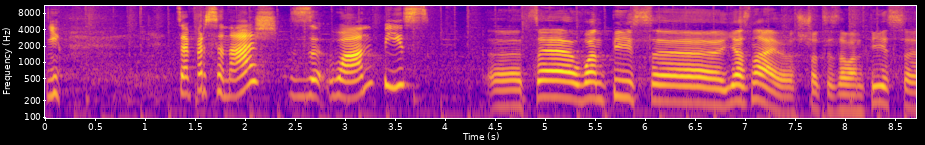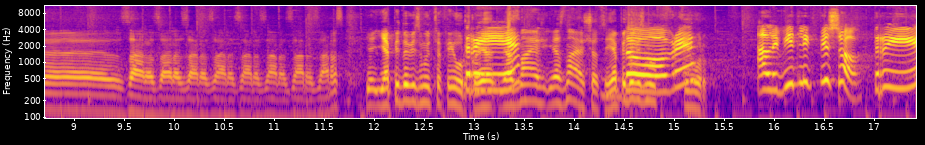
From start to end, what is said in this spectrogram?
Ні. Це персонаж з One Piece. Е, Це One Piece. е, Я знаю, що це за One Piece. е, Зараз, зараз, зараз, зараз, зараз, зараз, зараз, зараз. Я, я піду візьму цю фігурку. Три. Я, я, знаю, я знаю, що це. Я піду Добре. візьму фігурку. Але відлік пішов. Три,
